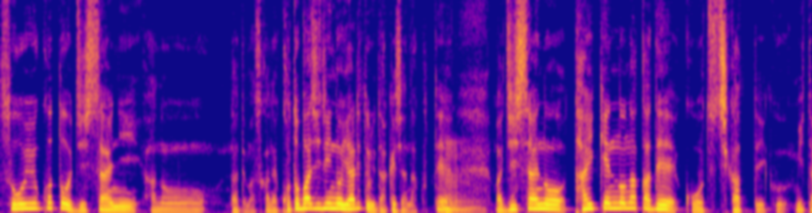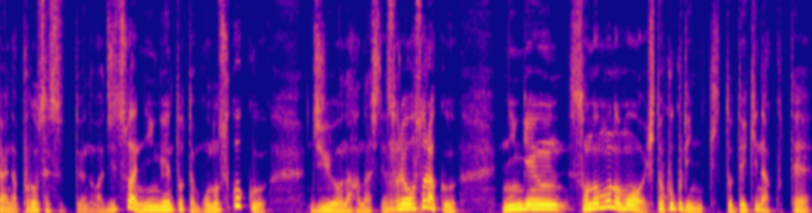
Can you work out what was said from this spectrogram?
そういうことを実際にあのなんてますかね。言葉尻のやり取りだけじゃなくて、うん、まあ、実際の体験の中でこう培っていくみたいなプロセスっていうのは実は人間にとってものすごく重要な話でそれはおそらく人間そのものも一括りにきっとできなくて、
